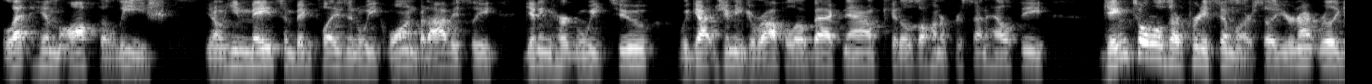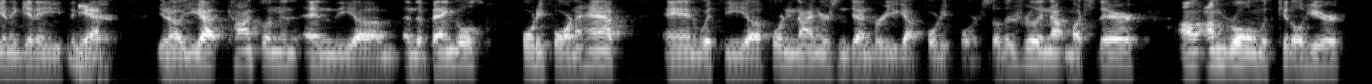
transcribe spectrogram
let him off the leash. You know, he made some big plays in week one, but obviously getting hurt in week two. We got Jimmy Garoppolo back now. Kittle's 100% healthy. Game totals are pretty similar, so you're not really going to get anything yeah. there. You know, you got Conklin and, and the um, and the Bengals 44 and a half, and with the uh, 49ers in Denver, you got 44. So there's really not much there. I'm, I'm rolling with Kittle here.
